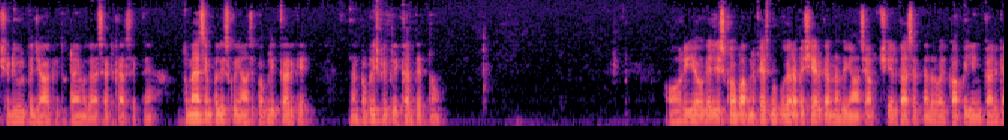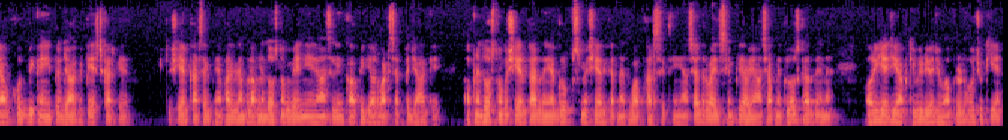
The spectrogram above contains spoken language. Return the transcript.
शेड्यूल पर जाके तो टाइम वगैरह सेट कर सकते हैं। तो मैं सिंपल इसको यहाँ से पब्लिक करके मैं पब्लिश पे क्लिक कर देता हूँ। और ये हो गया जिसको अब आपने फेसबुक वगैरह पे शेयर करना है तो यहाँ से आप शेयर कर सकते हैं। अदरवाइज़ कॉपी लिंक करके आप खुद भी कहीं पर जाके पेस्ट करके तो शेयर कर सकते हैं। फॉर एग्जांपल अपने दोस्तों को भेजनी है, यहाँ से लिंक कॉपी की और व्हाट्सएप पे जाके अपने दोस्तों को शेयर कर दें या ग्रुप्स में शेयर करना है तो आप कर सकते हैं यहाँ से। अदरवाइज़ सिंपली आप यहाँ से आपने क्लोज़ कर देना है। और ये जी आपकी वीडियो जो अपलोड हो चुकी है,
